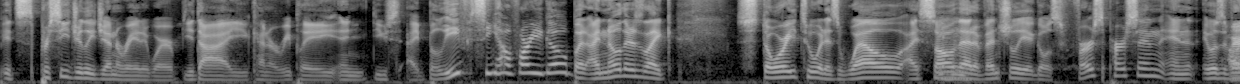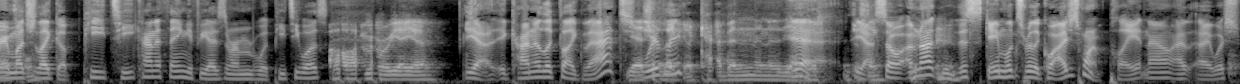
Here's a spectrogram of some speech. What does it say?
it's procedurally generated where you die, you kind of replay, and you I believe see how far you go, but I know there's like story to it as well. I saw that eventually it goes first person, and it was very Mm-hmm. Oh, much cool. like a PT kind of thing. If you guys remember what PT was, Oh, I remember. Yeah, yeah, yeah, it kind of looked like that. yeah. Weirdly, like a cabin and it, yeah, yeah, yeah. So I'm not. This game looks really cool. I just want to play it now. I, I wish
